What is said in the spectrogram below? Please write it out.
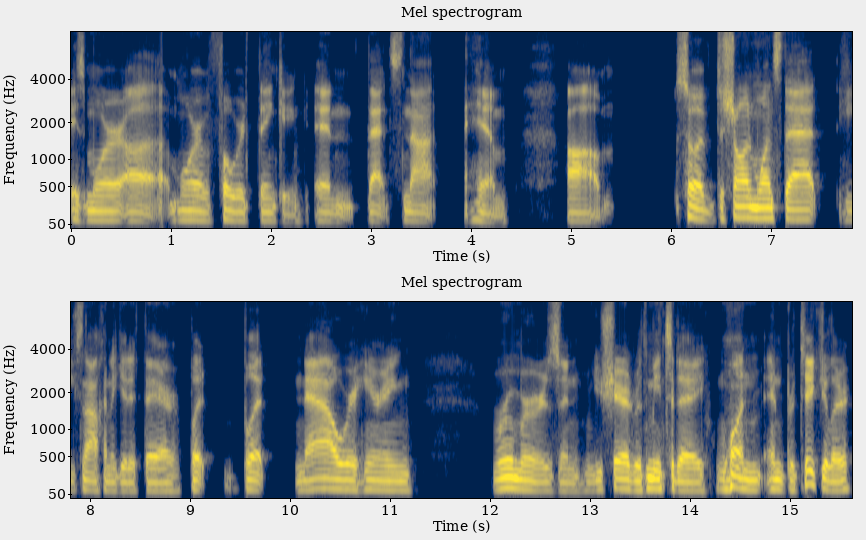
is more uh more of forward thinking, and that's not him. Um, so if Deshaun wants that, he's not going to get it there. But but now we're hearing rumors, and you shared with me today one in particular,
